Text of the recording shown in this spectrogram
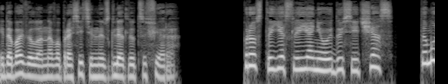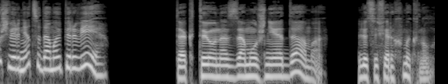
и добавила на вопросительный взгляд Люцифера. «Просто если я не уйду сейчас, то муж вернется домой первее». «Так ты у нас замужняя дама», — Люцифер хмыкнул.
